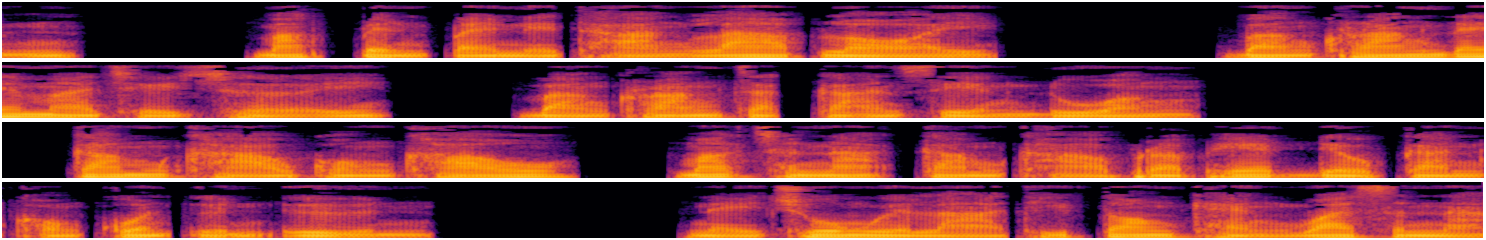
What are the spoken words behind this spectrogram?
ลมักเป็นไปในทางลาบลอย บางครั้งได้มาเฉยๆ บางครั้งจากการเสี่ยงดวง กรรมขาวของเขามักชนะกรรมขาวประเภทเดียวกันของคนอื่นๆ ในช่วงเวลาที่ต้องแข่งวาสนา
